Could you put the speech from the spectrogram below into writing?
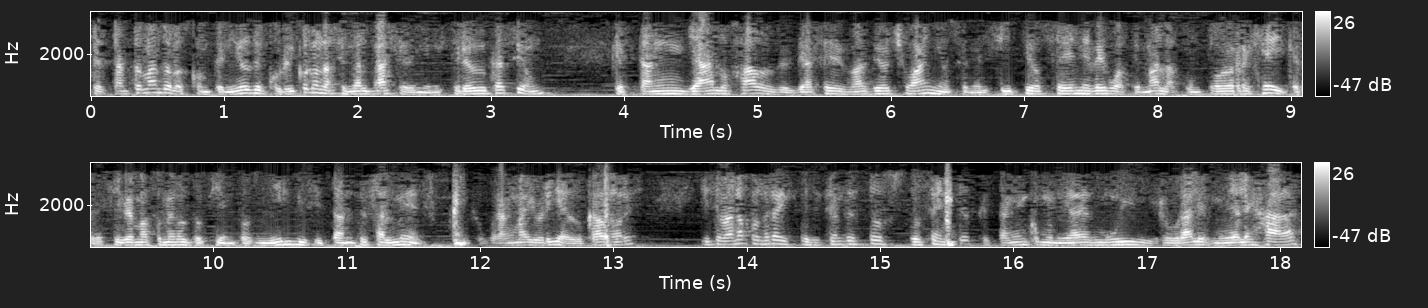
se están tomando los contenidos del currículo nacional base del Ministerio de Educación que están ya alojados desde hace más de ocho años en el sitio cnbguatemala.org y que recibe más o menos 200 mil visitantes al mes, en su gran mayoría educadores, y se van a poner a disposición de estos docentes que están en comunidades muy rurales, muy alejadas,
